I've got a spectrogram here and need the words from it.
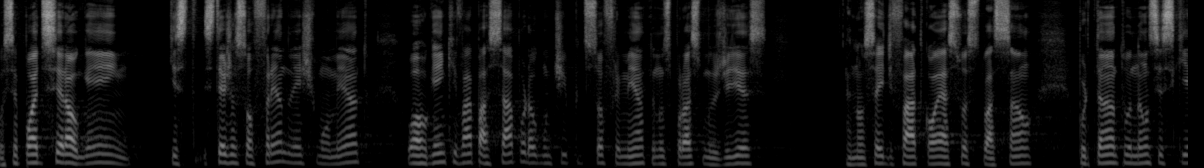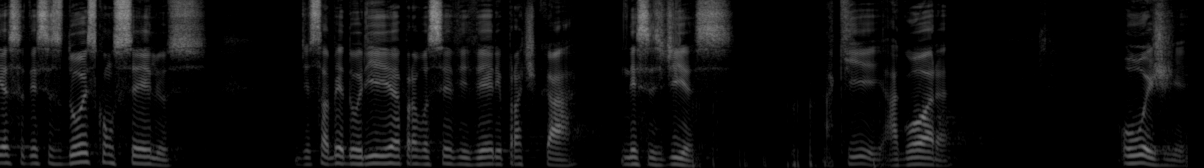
Você pode ser alguém que esteja sofrendo neste momento, ou alguém que vai passar por algum tipo de sofrimento nos próximos dias. Eu não sei de fato qual é a sua situação, portanto, não se esqueça desses dois conselhos de sabedoria para você viver e praticar nesses dias, aqui, agora, hoje,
